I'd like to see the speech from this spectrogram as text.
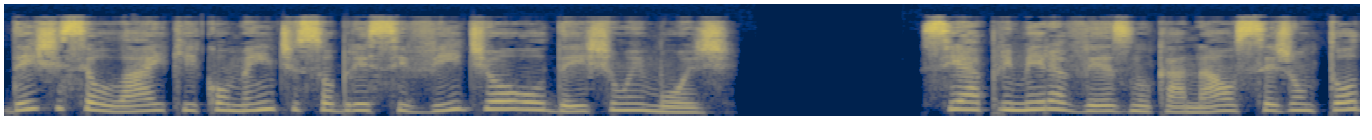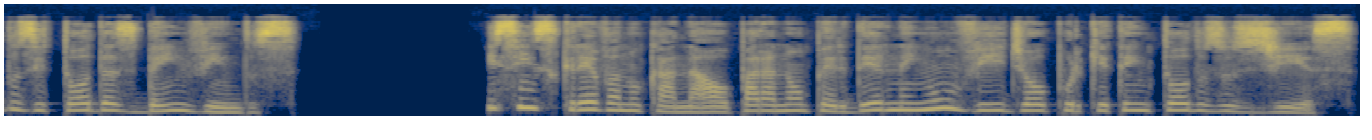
Deixe seu like e comente sobre esse vídeo ou deixe um emoji. Se é a primeira vez no canal, sejam todos e todas bem-vindos. E se inscreva no canal para não perder nenhum vídeo ou porque tem todos os dias.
